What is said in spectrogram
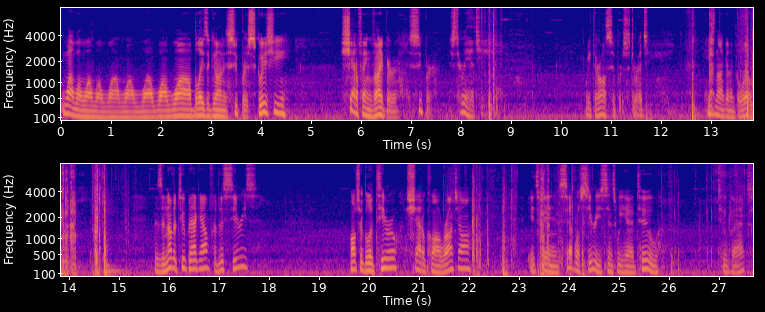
Wow, wow, wow, wow, wow, wow, wow, wow, wow. Blazagon is super squishy. Shadowfang Viper, super stretchy. Wait, they're all super stretchy. He's not gonna glow. There's another two-pack out for this series. Ultra Glow Tyro, Shadow Claw Rockjaw. It's been several series since we had two two packs.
